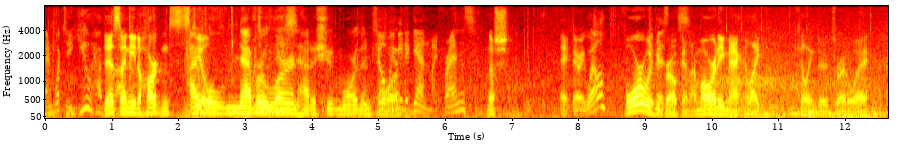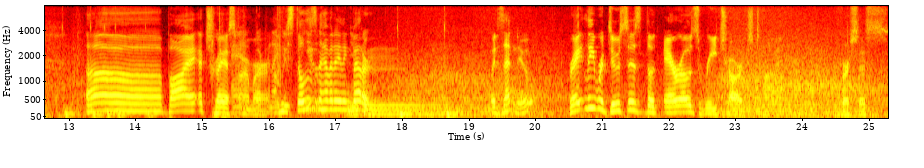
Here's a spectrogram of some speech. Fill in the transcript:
And what do you have? This, I need a hardened steel. I steel. will never learn this. how to shoot more than Till we meet again, my friends. No, sh Hey, Very well. four would To be business. broken. I'm already mac like killing dudes right away. Uh, buy Atreus And armor. Oh, he still doesn't you? have anything You better. can- Wait, is that new? Greatly reduces the arrow's recharge time. Versus.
